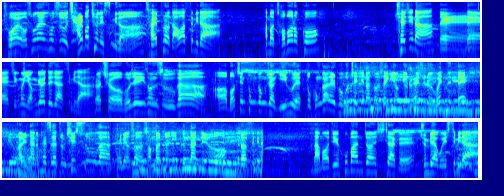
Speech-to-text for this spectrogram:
좋아요. 손하연 선수 잘 버텨냈습니다. 잘 풀어 나왔습니다. 한번 접어놓고 최진아 네. 네 지금은 연결되지 않습니다. 그렇죠. 모제이 선수가 어, 멋진 통동작 이후에 또 공간을 보고 최진아 선수에게 연결을 해주려고 했는데 어, 일단은 패스가 좀 실수가 되면서 전반전이 끝났네요. 그렇습니다. 나머지 후반전 시작을 준비하고 있습니다.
